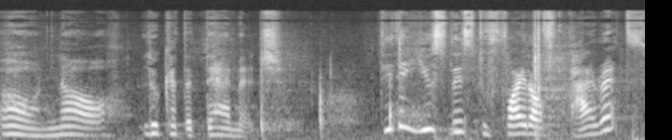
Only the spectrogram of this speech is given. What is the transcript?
Oh no, look at the damage. Did they use this to fight off pirates?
